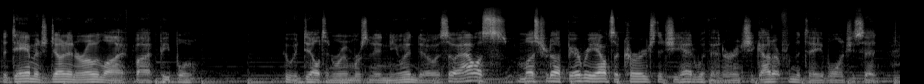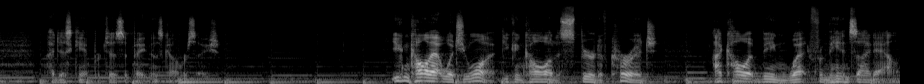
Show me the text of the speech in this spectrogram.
the damage done in her own life by people who had dealt in rumors and innuendo. And so Alice mustered up every ounce of courage that she had within her, and she got up from the table and she said, I just can't participate in this conversation. You can call that what you want. You can call it a spirit of courage. I call it being wet from the inside out.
